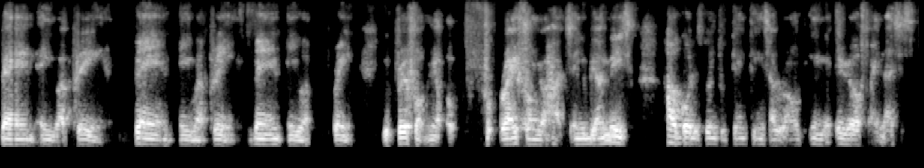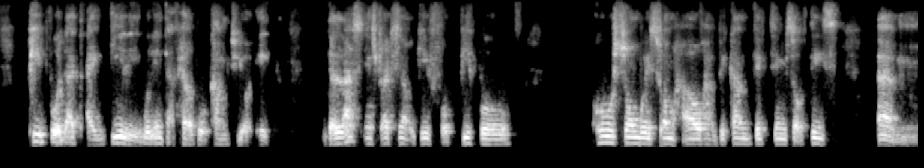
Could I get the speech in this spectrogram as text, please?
Bend and you are praying. Bend and you are praying. Bend and you are praying. You pray from your right from your heart, and you'll be amazed how God is going to turn things around in the area of finances. People that ideally wouldn't have helped will come to your aid. The last instruction I'll give for people who some way somehow have become victims of these um,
